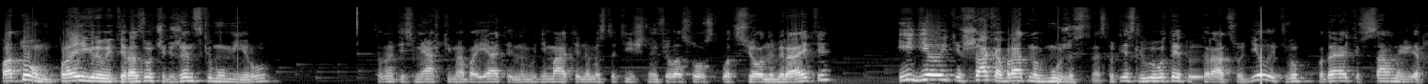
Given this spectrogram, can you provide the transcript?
Потом проигрываете разочек женскому миру, становитесь мягким, обаятельным, внимательным, эстетичным, философским, вот все набираете. И делаете шаг обратно в мужественность. Вот если вы вот эту итерацию делаете, вы попадаете в самый верх.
